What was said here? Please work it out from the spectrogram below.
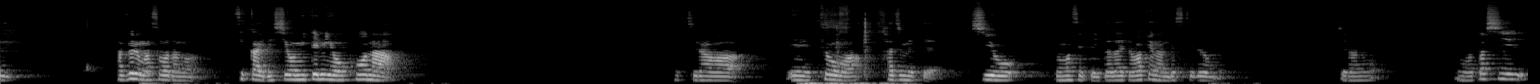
い。歯車ソーダの世界で詩を見てみようコーナー。こちらは、えー、今日は初めて詩を読ませていただいたわけなんですけれども、こちらの、私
